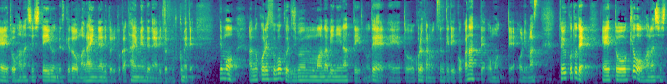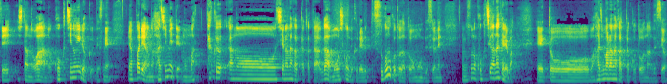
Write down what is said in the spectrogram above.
えっ、ー、と、お話ししているんですけど、まあ、LINE のやり取りとか対面でのやり取りも含めて、でも、あの、これすごく自分も学びになっているので、えっ、ー、と、これからも続けていこうかなって思っております。ということで、えっ、ー、と、今日お話しして、したのは、あの、告知の威力ですね。やっぱりあの、初めて、もう全く、あのー、知らなかった方が申し込んでくれるってすごいことだと思うんですよね。その告知がなければ、えっ、と、まあ始まらなかったことなんですよ。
